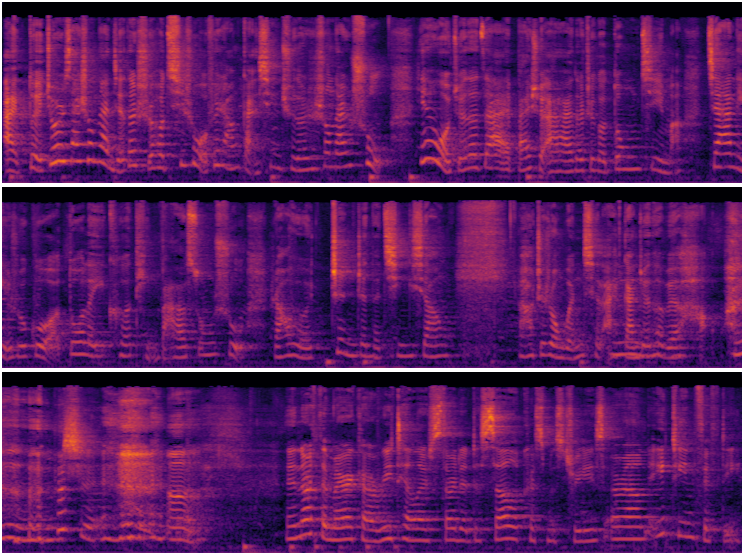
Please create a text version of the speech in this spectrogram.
哎，对，就是在圣诞节的时候，其实我非常感兴趣的是圣诞树，因为我觉得在白雪皑皑的这个冬季嘛，家里如果多了一棵挺拔的松树，然后有阵阵的清香，然后这种闻起来感觉特别好。Sure. In North America, retailers started to sell Christmas trees around 1850,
